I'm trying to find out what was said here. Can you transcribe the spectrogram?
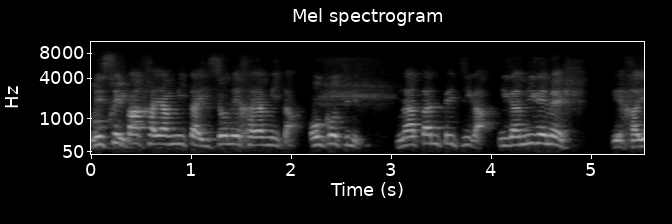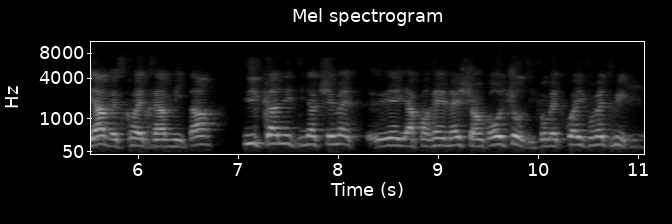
Mais ce n'est pas khayab mita. Ici, on est khayab mita. On continue. Nathan Petila, il a mis les mèches. Et khayab, est-ce qu'on va être khayab mita? Il n'y a pas les mèches, il y a encore autre chose. Il faut mettre quoi? Il faut mettre l'huile.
